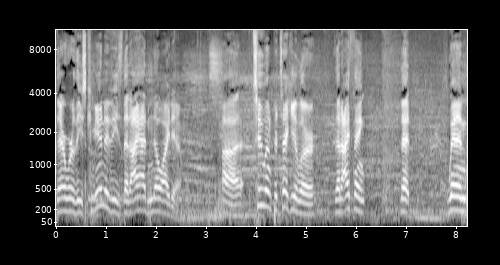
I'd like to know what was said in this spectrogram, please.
there were these communities that I had no idea. Uh, two in particular that I think that when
